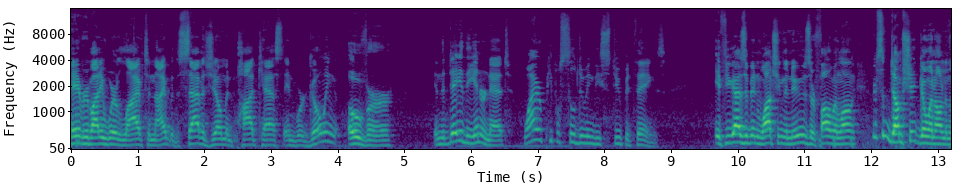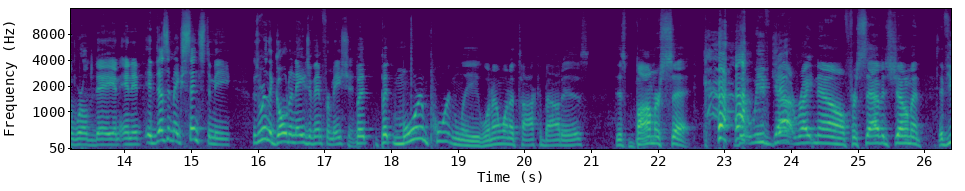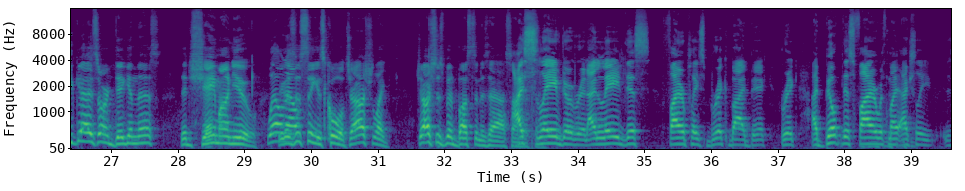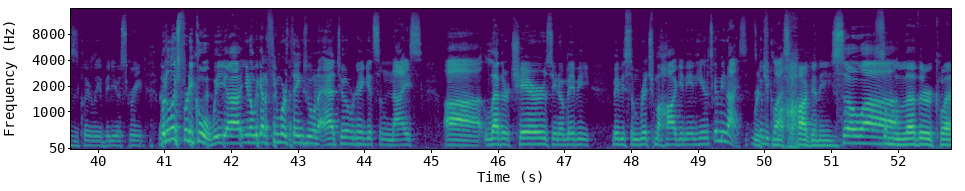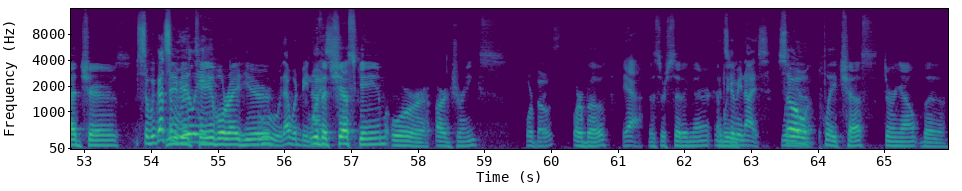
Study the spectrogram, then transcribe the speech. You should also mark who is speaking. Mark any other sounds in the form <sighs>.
Speaker 1: Hey, everybody, we're live tonight with the Savage Gentleman podcast, and we're going over, in the day of the internet, why are people still doing these stupid things? If you guys have been watching the news or following along, there's some dumb shit going on in the world today, and, and it, it doesn't make sense to me because we're in the golden age of information.
Speaker 2: But but more importantly, what I want to talk about is this bomber set <laughs> that we've got
Speaker 1: Jeff.
Speaker 2: right now for Savage Gentlemen. If you guys aren't digging this, then shame on you.
Speaker 1: Well,
Speaker 2: because
Speaker 1: now-
Speaker 2: this thing is cool. Josh, like, Josh has been busting his ass. On
Speaker 1: I slaved over it. I laid this fireplace brick by brick. Brick. I built this fire with my. Actually, this is clearly a video screen, but it looks pretty cool. We, uh, you know, we got a few more things we want to add to it. We're gonna get some nice uh, leather chairs. You know, maybe maybe some rich mahogany in here. It's gonna be nice. It's gonna be
Speaker 2: Rich
Speaker 1: classy.
Speaker 2: mahogany,
Speaker 1: So, uh,
Speaker 2: some leather-clad chairs,
Speaker 1: so we've got some
Speaker 2: maybe
Speaker 1: really.
Speaker 2: a table right here
Speaker 1: Ooh, that would be nice.
Speaker 2: with a chess game or our drinks
Speaker 1: or both.
Speaker 2: or both
Speaker 1: Yeah,
Speaker 2: as they're sitting there. And
Speaker 1: it's
Speaker 2: we,
Speaker 1: gonna be nice.
Speaker 2: we,
Speaker 1: So
Speaker 2: uh, play chess during out the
